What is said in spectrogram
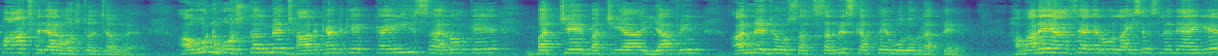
पाँच हज़ार हॉस्टल चल रहे हैं और उन हॉस्टल में झारखंड के कई शहरों के बच्चे, बच्चियाँ या फिर अन्य जो सर्विस करते हैं, वो लोग रहते हैं। हमारे यहाँ से अगर वो लाइसेंस लेने आएँगे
